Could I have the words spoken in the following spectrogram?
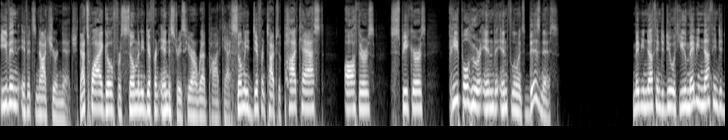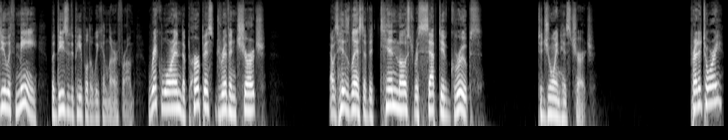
even if it's not your niche. That's why I go for so many different industries here on Red Podcast. So many different types of podcasts, authors, speakers, people who are in the influence business. Maybe nothing to do with you, maybe nothing to do with me, but these are the people that we can learn from. Rick Warren, the purpose driven church. That was his list of the 10 most receptive groups to join his church. Predatory?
